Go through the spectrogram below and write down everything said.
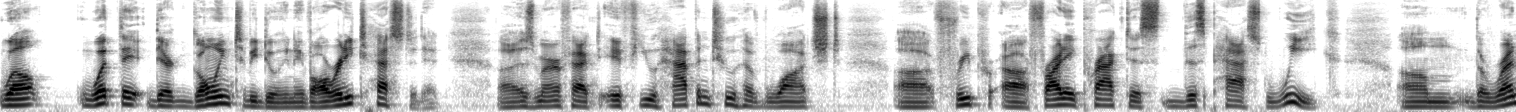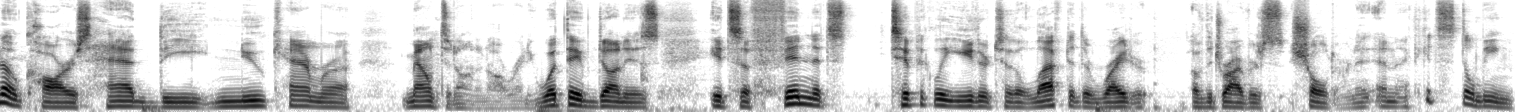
well, what they, they're going to be doing, they've already tested it. Uh, as a matter of fact, if you happen to have watched uh, free pr- uh, Friday practice this past week, um, the Renault cars had the new camera mounted on it already. What they've done is it's a fin that's typically either to the left or the right of the driver's shoulder, and, it- and I think it's still being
